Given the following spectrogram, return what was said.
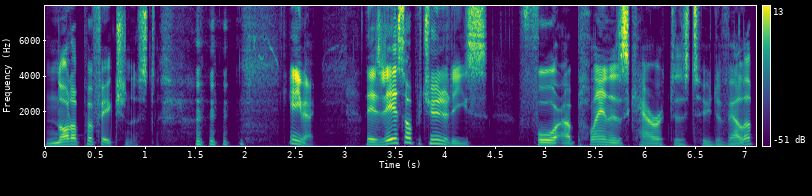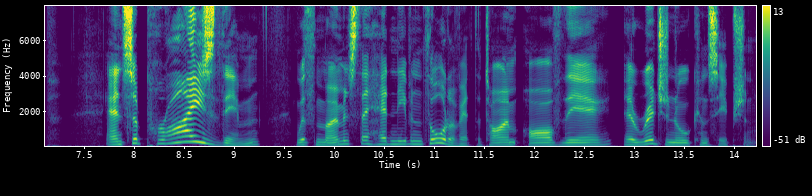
not a perfectionist. anyway, there's less opportunities for a planner's characters to develop and surprise them with moments they hadn't even thought of at the time of their original conception.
